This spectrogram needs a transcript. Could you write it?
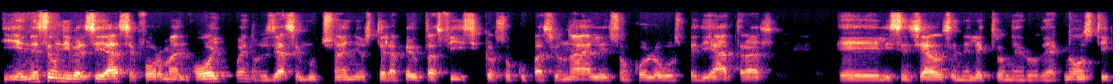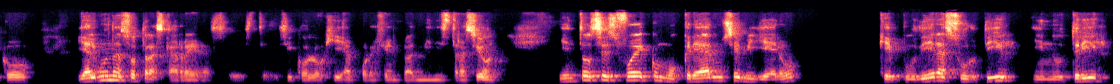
Y en esa universidad se forman hoy, bueno, desde hace muchos años, terapeutas físicos, ocupacionales, oncólogos pediatras, eh, licenciados en electroneurodiagnóstico y algunas otras carreras, este, psicología, por ejemplo, administración. Y entonces fue como crear un semillero que pudiera surtir y nutrir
